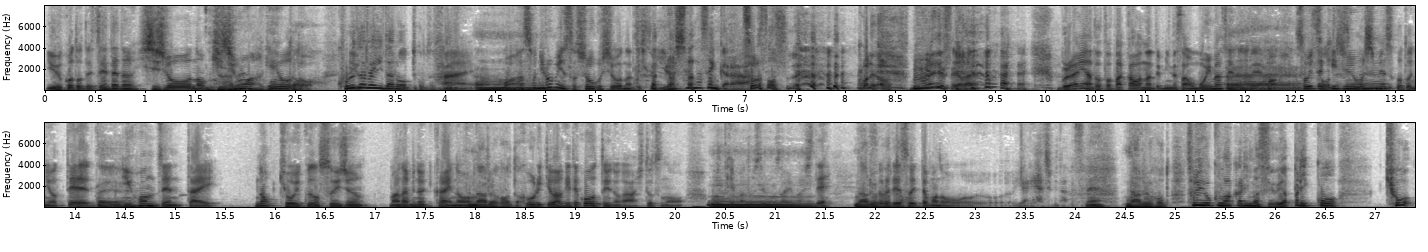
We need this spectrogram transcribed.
いうことで、全体の市場の基準を上げようと。これならいいだろうってことですね。はい。んもうアンソニー・ロビンスと勝負しようなんて人いらっしゃいませんから。そりゃそうですね。これは無理ですよね。ブライアンと戦おうなんて皆さん思いませんので、ええもうそういった基準を示すことによって、ええ日本全体の教育の水準、学びの機会のクオリティを上げていこうというのが一つのテーマとしてございまして、それでそういったものをやり始めたんですね。なるほど。それよくわかりますよ。やっぱりこう、きょ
